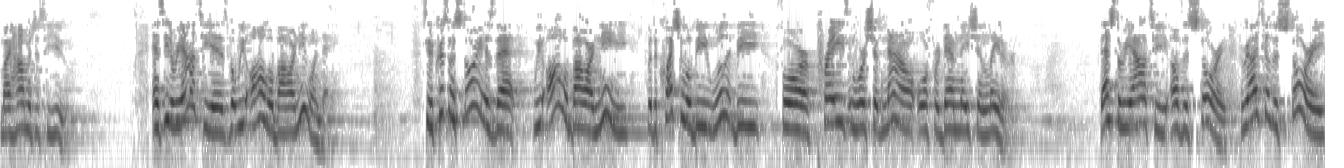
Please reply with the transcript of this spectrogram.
my homage is to you. And see, the reality is, but we all will bow our knee one day. See, the Christmas story is that we all will bow our knee, but the question will be will it be for praise and worship now or for damnation later? That's the reality of this story. The reality of this story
